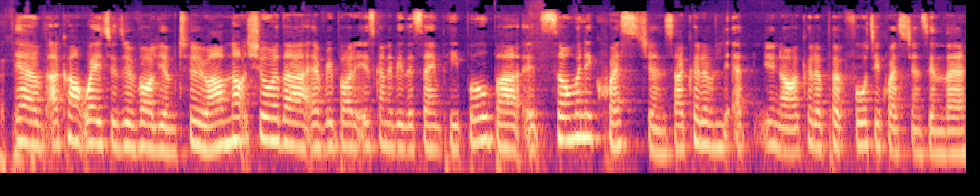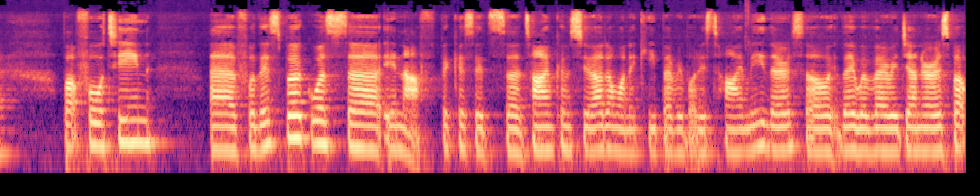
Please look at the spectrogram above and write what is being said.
I Yeah, I can't wait to do volume two. I'm not sure that everybody is going to be the same people, but it's so many questions. I could have, you know, I could have put 40 questions in there, but 14 uh, for this book was uh, enough because it's uh, time consuming. I don't want to keep everybody's time either, so they were very generous. But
